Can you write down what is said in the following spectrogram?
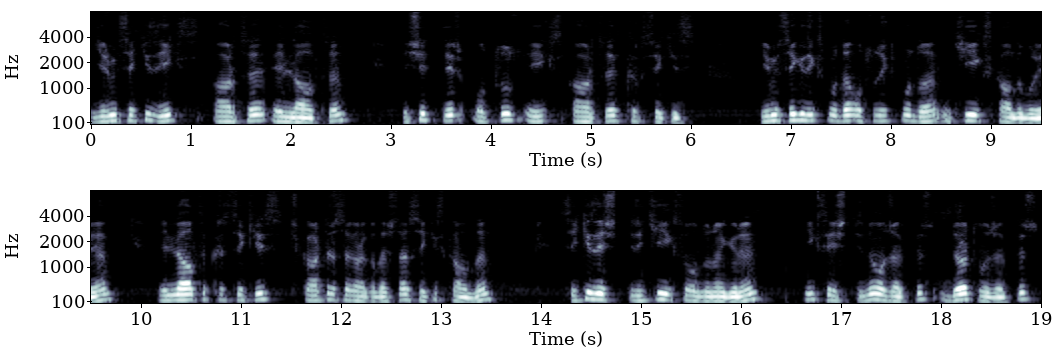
28x artı 56 eşittir 30x artı 48. 28x burada 30x burada 2x kaldı buraya. 56 48 çıkartırsak arkadaşlar 8 kaldı. 8 eşittir 2x olduğuna göre x eşittir ne olacaktır? 4 olacaktır.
